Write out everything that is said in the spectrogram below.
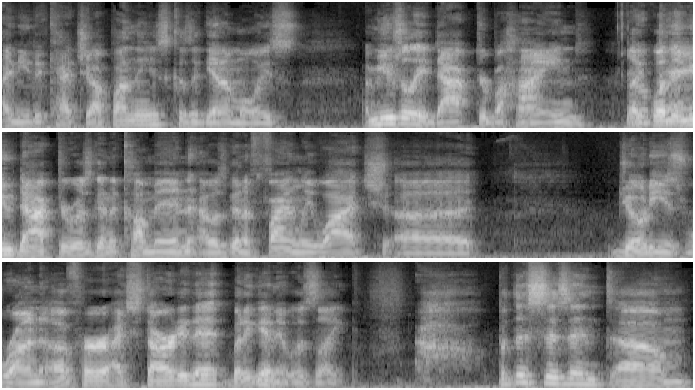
I need to catch up on these because again, I'm always I'm usually a doctor behind. Like when the new doctor was going to come in, I was going to finally watch uh Jodie's run of her. I started it, but again, it was like but this isn't um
